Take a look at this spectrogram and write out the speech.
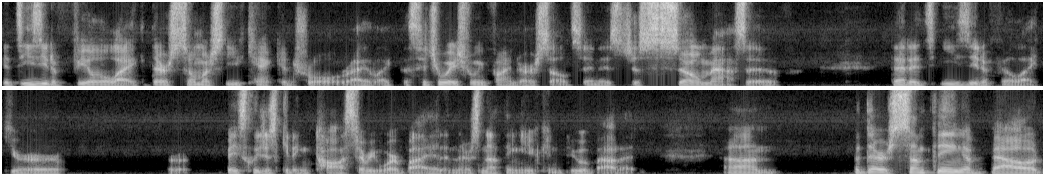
it's easy to feel like there's so much that you can't control, right? Like the situation we find ourselves in is just so massive that it's easy to feel like you're basically just getting tossed everywhere by it and there's nothing you can do about it. Um, but there's something about,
